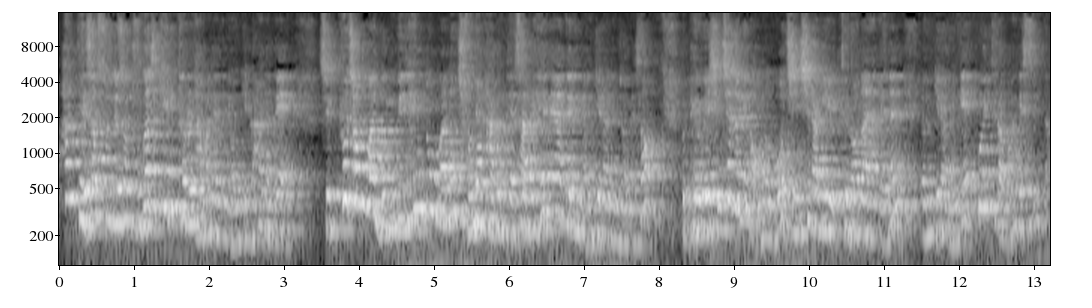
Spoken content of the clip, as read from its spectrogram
한 대사 속에서 두 가지 캐릭터를 담아내는 연기를 하는데 즉 표정과 눈빛 행동과는 전혀 다른 대사를 해내야 되는 연기라는 점에서 그 배우의 신체적인 언어고 진실함이 드러나야 되는 연기라는 게 포인트라고 하겠습니다.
